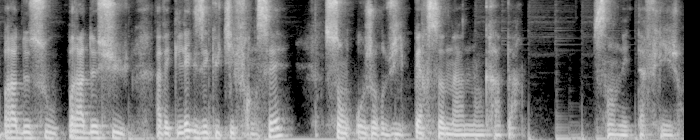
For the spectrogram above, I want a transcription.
bras dessous, bras dessus avec l'exécutif français sont aujourd'hui persona non grata. C'en est affligeant.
